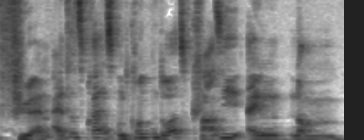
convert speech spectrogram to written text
für einen Eintrittspreis und konnten dort quasi ein norm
